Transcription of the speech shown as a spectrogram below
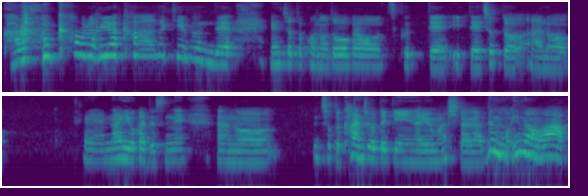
軽やかな気分で、えちょっとこの動画を作っていてちょっとっとあの、えー、内容がですねあのちょっと感情的になりましたが、でも今は、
